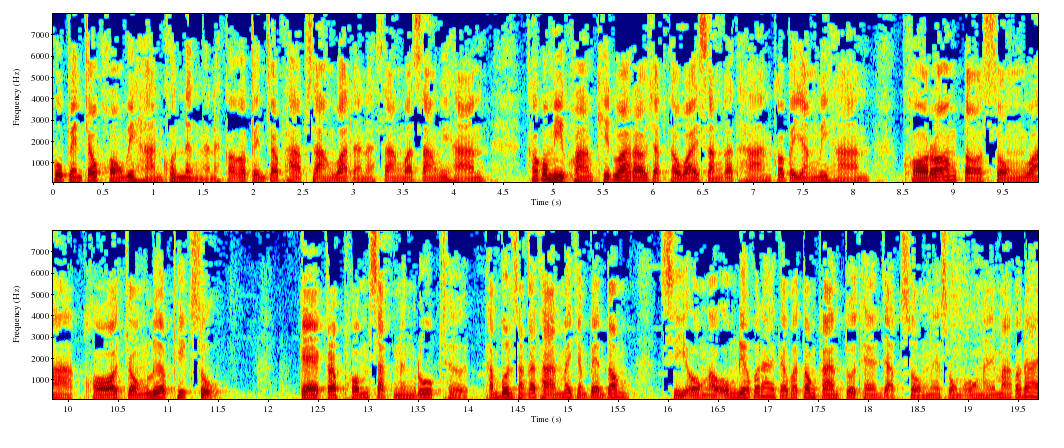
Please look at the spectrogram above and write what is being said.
ผู้เป็นเจ้าของวิหารคนหนึ่งนะเขาก็เป็นเจ้าภาพสร้างวัดนะสร้างวัดสร้างวิหารเขาก็มีความคิดว่าเราจะถวายสังฆทานก็ไปยังวิหาร ขอร้องต่อสงว่าขอจงเลือกภิกษุแก่กระผมสักหนึ่งรูปเถิดทำบุญสังฆทานไม่จำเป็นต้องสี่องค์เอาองค์เดียวก็ได้ แต่ว่าต้องการตัวแทนจากสงเนี่ยสงองค์ไหนมาก็ได้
